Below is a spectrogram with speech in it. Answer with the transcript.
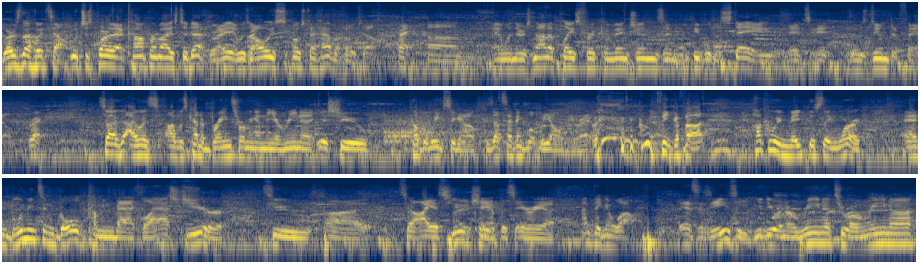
Where's the hotel? Which is part of that compromise to death, right? It was always supposed to have a hotel. Right. Um, and when there's not a place for conventions and people to stay, it's, it, it was doomed to fail. Right. So I, I was I was kind of brainstorming on the arena issue a couple weeks ago because that's I think what we all do, right? we think about how can we make this thing work. And Bloomington Gold coming back last year to uh, to ISU, ISU. campus area. I'm thinking, well, this is easy. You do an arena to arena,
